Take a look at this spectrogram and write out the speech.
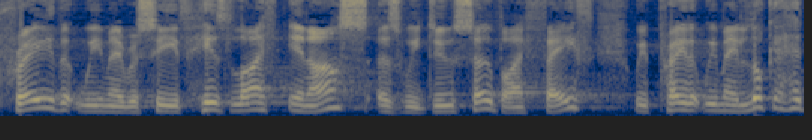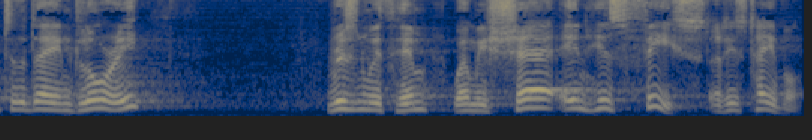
pray that we may receive his life in us as we do so by faith. We pray that we may look ahead to the day in glory risen with him when we share in his feast at his table.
